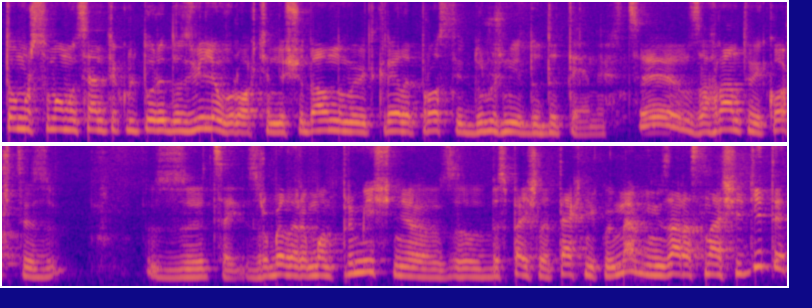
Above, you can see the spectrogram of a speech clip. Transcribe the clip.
тому ж самому центрі культури дозвілля в Рохті нещодавно ми відкрили простір дружній до дитини. Це за грантові кошти з, з цей, зробили ремонт приміщення, забезпечили техніку і меблі. І зараз наші діти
